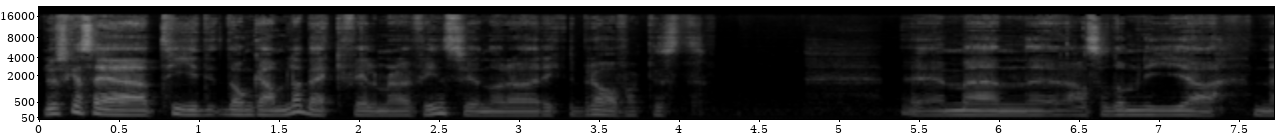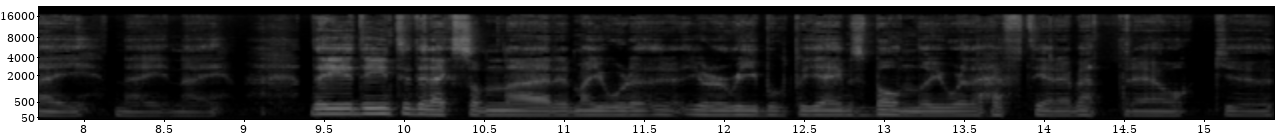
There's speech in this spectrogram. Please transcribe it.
Nu ska jag säga tid, de gamla Beck-filmerna, det finns ju några riktigt bra faktiskt. Eh, Men eh, alltså de nya, nej, nej, nej. Det är, det är inte direkt som när man gjorde, gjorde en reboot på James Bond och gjorde det häftigare, bättre och eh,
